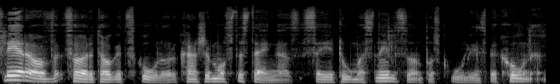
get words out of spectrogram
Flera av företagets skolor kanske måste stängas, säger Thomas Nilsson på Skolinspektionen.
